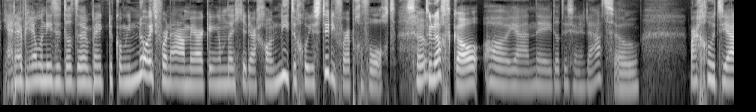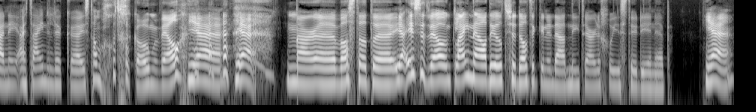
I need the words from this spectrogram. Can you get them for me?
Ja, daar heb je helemaal niet. Dat, uh, ben ik, daar kom je nooit voor een aanmerking, omdat je daar gewoon niet de goede studie voor hebt gevolgd. Zo? Toen dacht ik al: Oh ja, nee, dat is inderdaad zo. Maar goed, ja, nee, uiteindelijk is het allemaal goed gekomen wel. Ja, ja. maar was dat, ja, is het wel een klein nadeeltje dat ik inderdaad niet daar de goede studie in heb. Ja,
